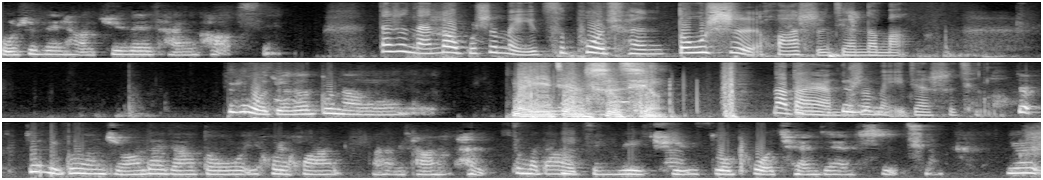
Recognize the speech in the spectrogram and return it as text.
不是非常具备参考性。但是，难道不是每一次破圈都是花时间的吗？就是我觉得不能每一件事情，那当然不是每一件事情了。就就你不能指望大家都会花很长很这么大的精力去做破圈这件事情，因为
